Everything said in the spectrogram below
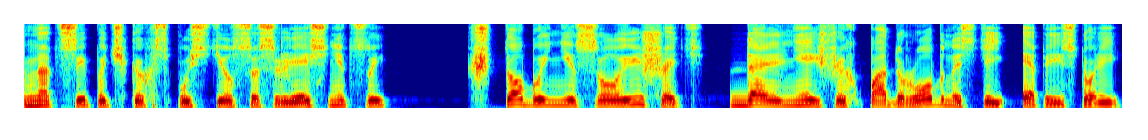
на цыпочках спустился с лестницы, чтобы не слышать дальнейших подробностей этой истории.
